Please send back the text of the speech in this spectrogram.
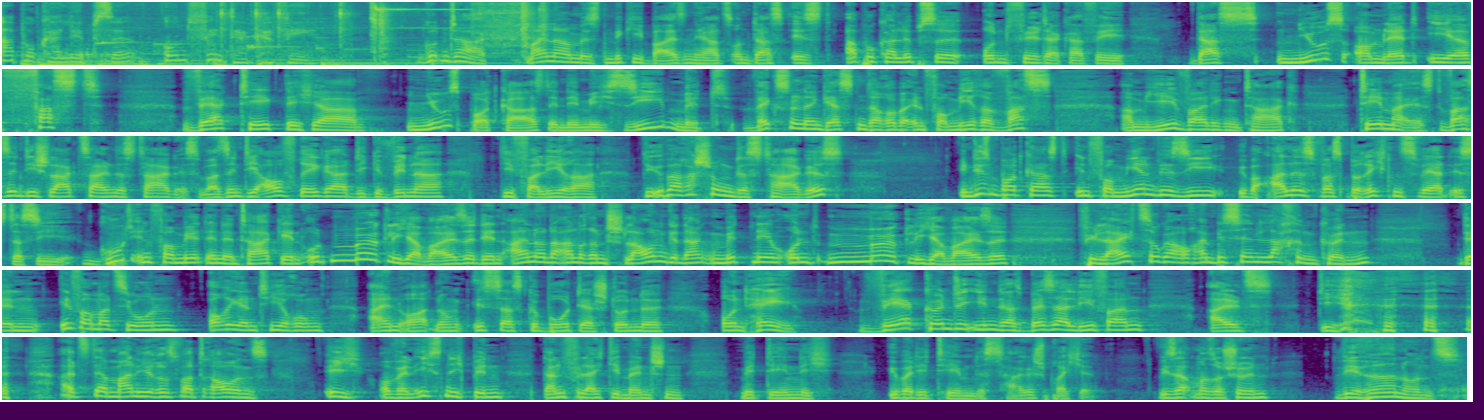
Apokalypse und Filterkaffee. Guten Tag, mein Name ist Mickey Beisenherz und das ist Apokalypse und Filterkaffee, das News Omelette, ihr fast werktäglicher News-Podcast, in dem ich Sie mit wechselnden Gästen darüber informiere, was am jeweiligen Tag Thema ist. Was sind die Schlagzeilen des Tages? Was sind die Aufreger, die Gewinner, die Verlierer, die Überraschungen des Tages? In diesem Podcast informieren wir Sie über alles, was berichtenswert ist, dass Sie gut informiert in den Tag gehen und möglicherweise den ein oder anderen schlauen Gedanken mitnehmen und möglicherweise vielleicht sogar auch ein bisschen lachen können. Denn Information, Orientierung, Einordnung ist das Gebot der Stunde. Und hey, wer könnte Ihnen das besser liefern als die, als der Mann Ihres Vertrauens? Ich. Und wenn ich es nicht bin, dann vielleicht die Menschen, mit denen ich über die Themen des Tages spreche. Wie sagt man so schön? Wir hören uns.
